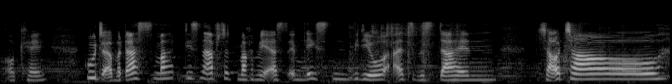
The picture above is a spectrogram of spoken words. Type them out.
Okay. Gut, aber das macht, diesen Abschnitt machen wir erst im nächsten Video. Also bis dahin. Ciao, ciao.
